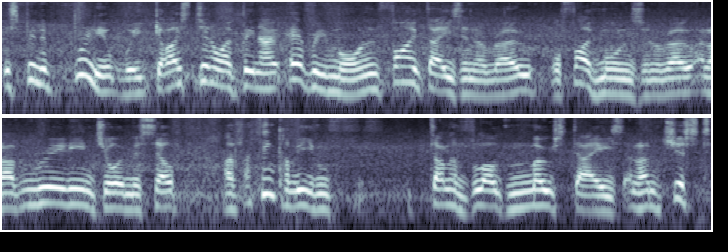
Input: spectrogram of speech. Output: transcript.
It's been a brilliant week, guys. Do you know, I've been out every morning, five days in a row, or five mornings in a row, and I've really enjoyed myself. I've, I think I've even done a vlog most days and I'm just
